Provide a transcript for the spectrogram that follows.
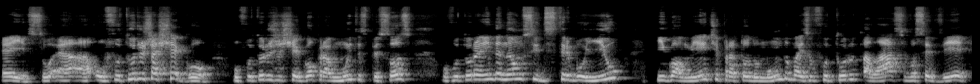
é isso. É, o futuro já chegou. O futuro já chegou para muitas pessoas. O futuro ainda não se distribuiu igualmente para todo mundo, mas o futuro está lá. Se você vê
